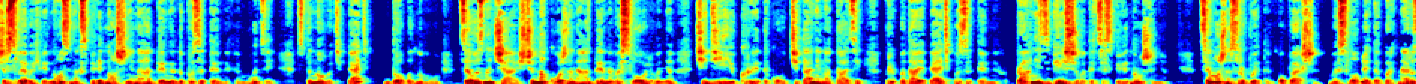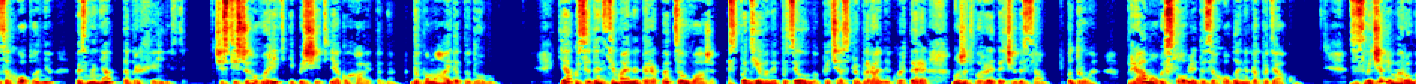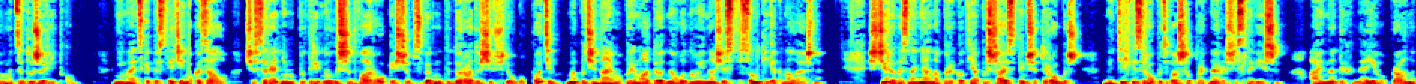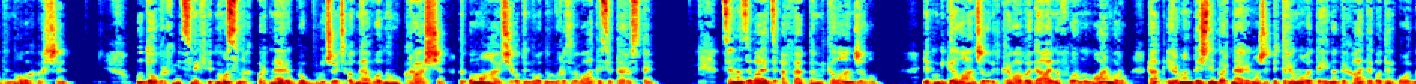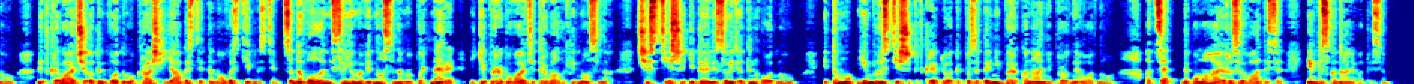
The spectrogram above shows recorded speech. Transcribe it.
щасливих відносинах співвідношення негативних до позитивних емоцій становить 5 до 1. Це означає, що на кожне негативне висловлювання чи дію, критику, читання нотацій припадає 5 позитивних. Прагніть збільшувати це співвідношення. Це можна зробити, по-перше, висловлюйте партнеру захоплення, визнання та прихильність. Частіше говоріть і пишіть Я кохаю тебе. Допомагайте по дому. Якось один сімейний терапевт зауважив, несподіваний поцілунок під час прибирання квартири може творити чудеса. По-друге, прямо висловлюйте захоплення та подяку. Зазвичай ми робимо це дуже рідко. Німецьке дослідження показало, що середньому потрібно лише два роки, щоб звикнути до радощів шлюбу. Потім ми починаємо приймати одне одного і наші стосунки як належне. Щире визнання, наприклад, я пишаюсь тим, що ти робиш, не тільки зробить вашого партнера щасливішим, а й надихне його прагнути нових вершин. У добрих міцних відносинах партнери пробуджують одне в одному краще, допомагаючи один одному розвиватися та рости. Це називається ефектом Мікеланджело. Як Мікеланджело відкривав ідеальну форму мармуру, так і романтичні партнери можуть підтримувати і надихати один одного, відкриваючи один в одному кращі якості та нові здібності. Задоволені своїми відносинами партнери, які перебувають у тривалих відносинах, частіше ідеалізують один одного, і тому їм простіше підкріплювати позитивні переконання про одне одного, а це допомагає розвиватися і вдосконалюватися.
